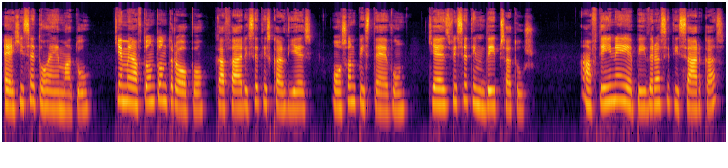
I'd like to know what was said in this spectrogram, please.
Έχισε το αίμα του και με αυτόν τον τρόπο καθάρισε τις καρδιές όσων πιστεύουν και έσβησε την δίψα τους. Αυτή είναι η επίδραση της σάρκας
